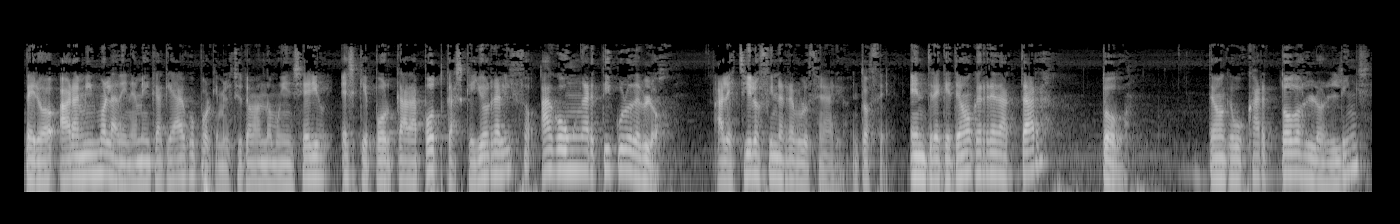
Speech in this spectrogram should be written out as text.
Pero ahora mismo la dinámica que hago, porque me lo estoy tomando muy en serio, es que por cada podcast que yo realizo hago un artículo de blog, al estilo fines revolucionarios. Entonces, entre que tengo que redactar todo, tengo que buscar todos los links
